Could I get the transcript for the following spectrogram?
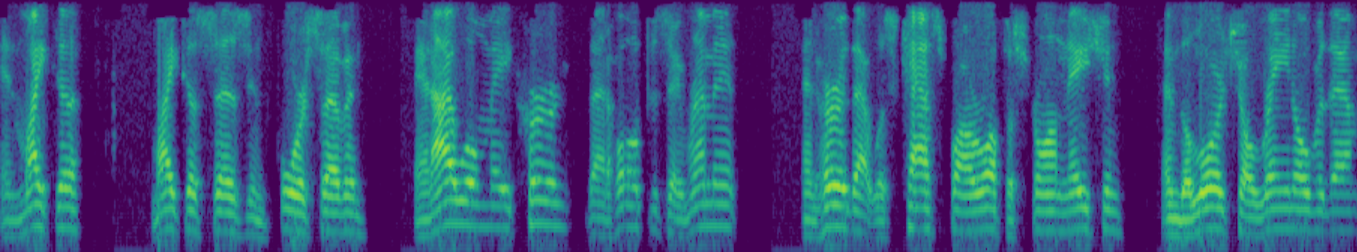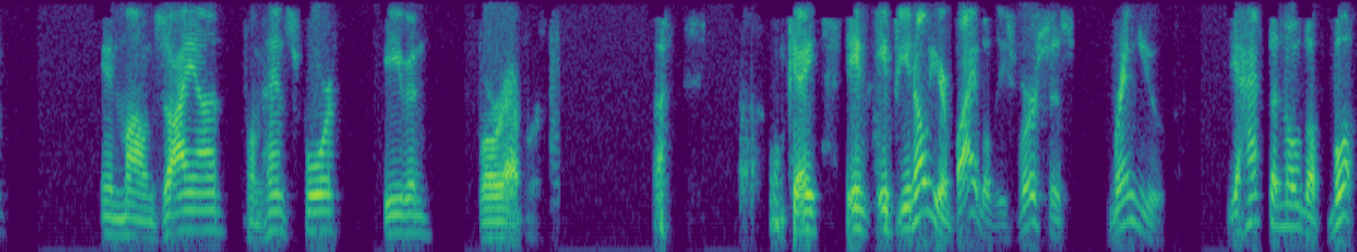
And Micah, Micah says in 4 7, And I will make her that hopeth a remnant, and her that was cast far off a strong nation, and the Lord shall reign over them in Mount Zion from henceforth, even forever. okay? If, if you know your Bible, these verses bring you. You have to know the book.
